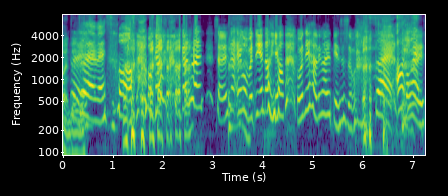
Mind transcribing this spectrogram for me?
分，哦、对对，对？没错。我刚我刚突然想一下，哎、欸，我们今天到底要，我们今天还有另外一点是什么？对，哦，因为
